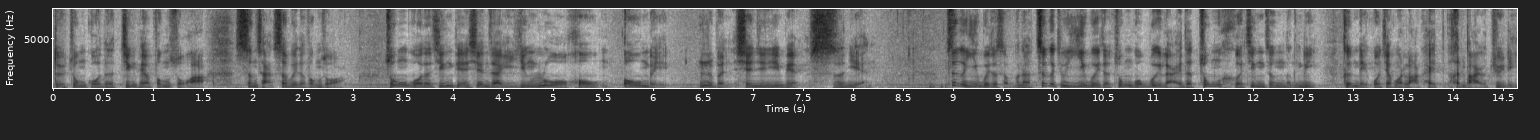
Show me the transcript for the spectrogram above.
对中国的晶片封锁啊，生产设备的封锁，中国的晶片现在已经落后欧美、日本先进晶片十年。这个意味着什么呢？这个就意味着中国未来的综合竞争能力跟美国将会拉开很大一个距离，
